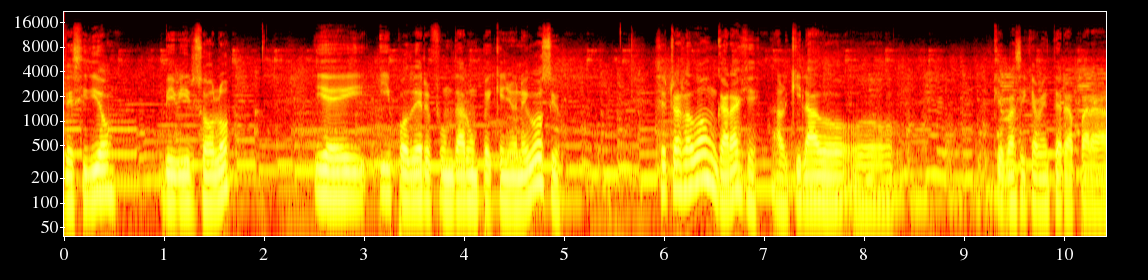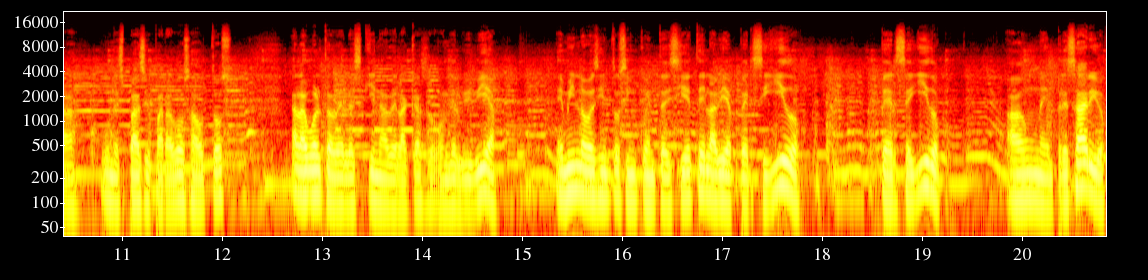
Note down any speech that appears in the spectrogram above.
decidió vivir solo y, poder fundar un pequeño negocio. Se trasladó a un garaje alquilado o- que básicamente era para un espacio para dos autos a la vuelta de la esquina de la casa donde él vivía. En 1957 él había perseguido, perseguido a un empresario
